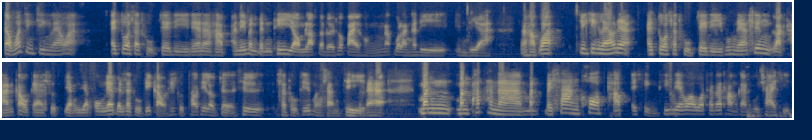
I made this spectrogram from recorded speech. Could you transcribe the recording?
แต่ว่าจริง ๆ แล้วอะไอตัวสถูปเจดีย์เนี่ยนะครับ อันนี้มันเป็นที่ยอมรับกันโดยทั่วไปของนักโบราณคดีอินเดียนะครับ ว่า จริงๆแล้วเนี่ยไอตัวสถูปเจดีย์พวกเนี้ยซึ่งหลักฐานเก่าแก่สุดอย่างอย่างองค์เนี้ยเป็นสถูปที่เก่าที่สุดเท่าที่เราเจอชื่อสถูปที่เมืองสันจีนะฮะมันมันพัฒนามันไปสร้างครอบทับไอสิ่งที่เรียกว่าวัฒนธรรมการบูชาหิน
